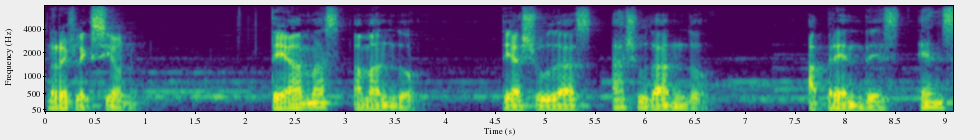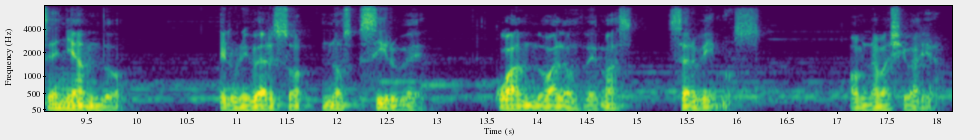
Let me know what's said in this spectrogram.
Reflexión. Te amas amando, te ayudas ayudando, aprendes enseñando. El universo nos sirve cuando a los demás servimos. Om Namah Shivaya.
